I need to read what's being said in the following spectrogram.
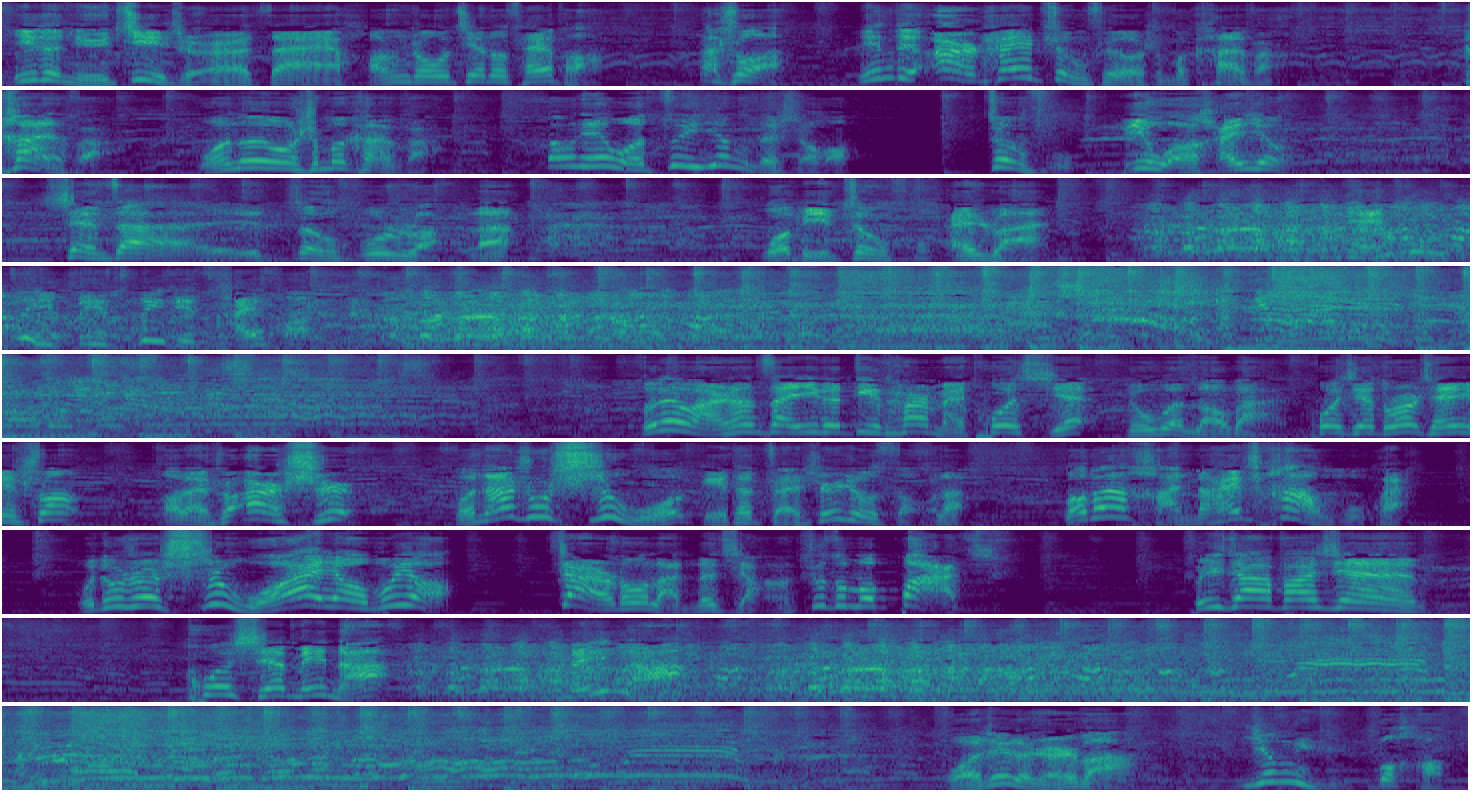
一个女记者在杭州接受采访，大叔，您对二胎政策有什么看法？看法？我能有什么看法？当年我最硬的时候，政府比我还硬。现在政府软了，我比政府还软。年度最悲催的采访。昨天晚上在一个地摊买拖鞋，就问老板拖鞋多少钱一双，老板说二十，我拿出十五给他，转身就走了。老板喊的还差五块，我就说十五爱要不要，价都懒得讲，就这么霸气。回家发现拖鞋没拿，没拿。我这个人吧，英语不好，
